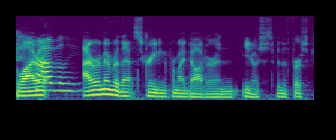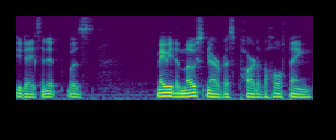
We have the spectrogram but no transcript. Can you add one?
Well, I re- probably. I remember that screening for my daughter, and you know, it's just been the first few days, and it was maybe the most nervous part of the whole thing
